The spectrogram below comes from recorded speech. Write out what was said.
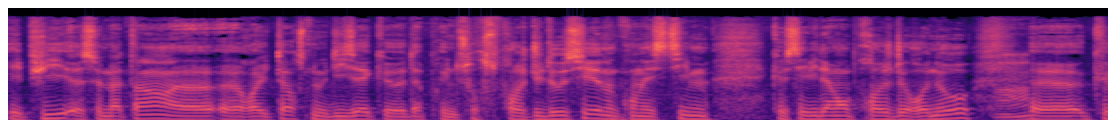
Et puis ce matin, Reuters nous disait que d'après une source proche du dossier, donc on estime que c'est évidemment proche de Renault hein euh, que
